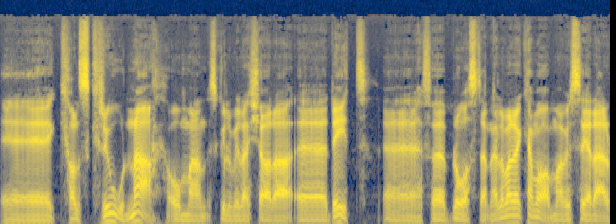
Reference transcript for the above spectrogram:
eh, Karlskrona om man skulle vilja köra eh, dit eh, för blåsten eller vad det kan vara man vill se där.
